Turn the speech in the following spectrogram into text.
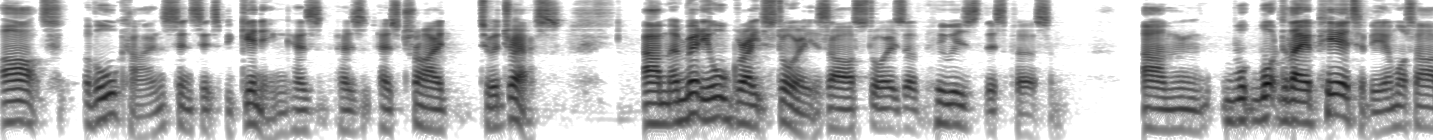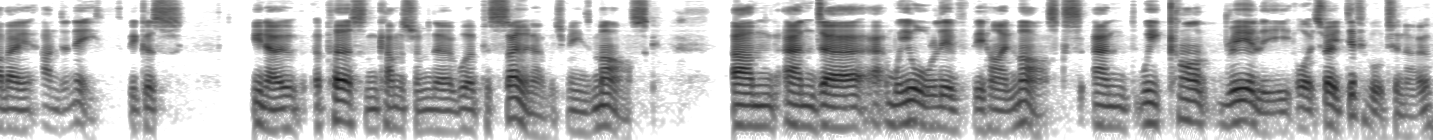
art of all kinds, since its beginning, has has has tried to address. Um, and really, all great stories are stories of who is this person? um, w- what do they appear to be and what are they underneath? Because, you know, a person comes from the word persona, which means mask. Um, and uh, we all live behind masks, and we can't really, or it's very difficult to know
